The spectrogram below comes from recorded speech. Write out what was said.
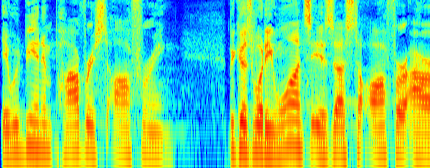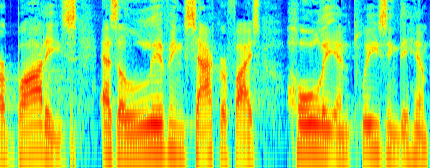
it would be an impoverished offering. Because what he wants is us to offer our bodies as a living sacrifice, holy and pleasing to him.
